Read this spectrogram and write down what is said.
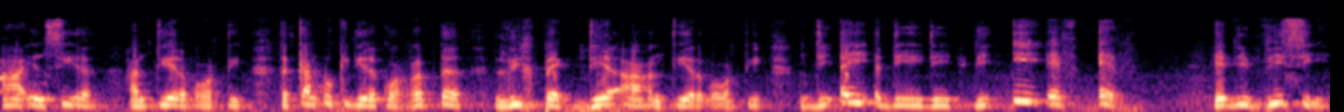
ANC hanteer word nie. Dit kan ook nie deur 'n korrupte Liegbek DA hanteer word nie. Die die die die EFF het die visie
